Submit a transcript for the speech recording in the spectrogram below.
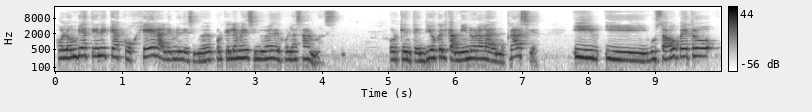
Colombia tiene que acoger al M-19 porque el M-19 dejó las armas, porque entendió que el camino era la democracia. Y, y Gustavo Petro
